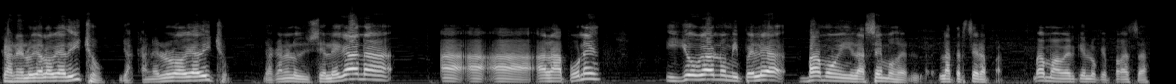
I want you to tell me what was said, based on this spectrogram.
Canelo ya lo había dicho, ya Canelo lo había dicho. Ya Canelo dice, le gana a, a, a, a la japonés y yo gano mi pelea, vamos y la hacemos la tercera parte. Vamos a ver qué es lo que pasa.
